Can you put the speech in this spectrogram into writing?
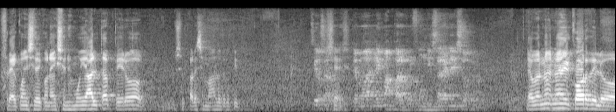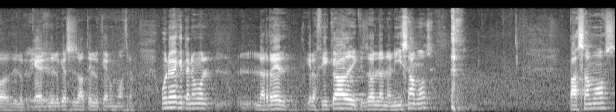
frecuencia de conexiones muy alta, pero se parece más al otro tipo. Sí, o sea, Sí. digamos, hay más para profundizar en eso, pero... No, es el core de lo, de lo, que, de lo que lo que queremos mostrar. Una vez que tenemos la red graficada y que ya la analizamos, pasamos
